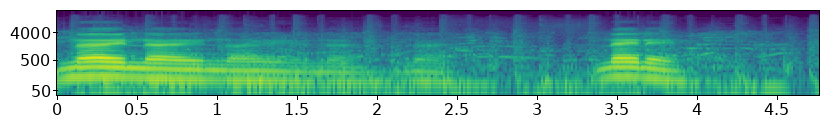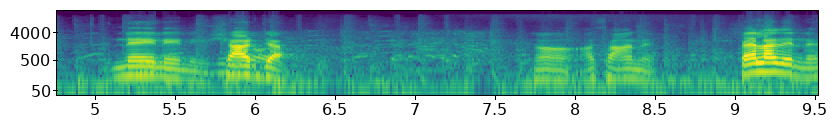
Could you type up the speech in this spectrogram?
नहीं नहीं नहीं नहीं नहीं। नहीं नहीं। नहीं नहीं शारजा हाँ आसान है। पहला दिन है।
